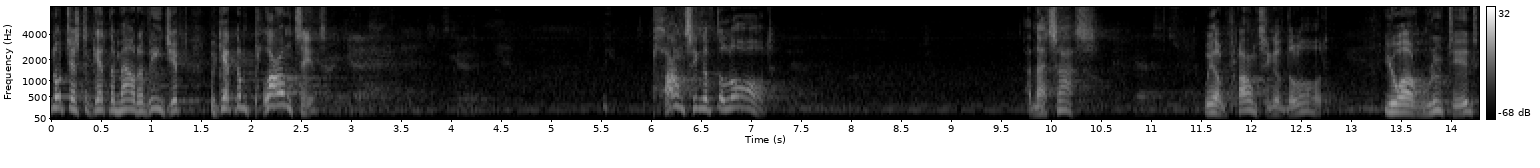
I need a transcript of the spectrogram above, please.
Not just to get them out of Egypt, but get them planted. Planting of the Lord. And that's us. We are planting of the Lord. You are rooted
